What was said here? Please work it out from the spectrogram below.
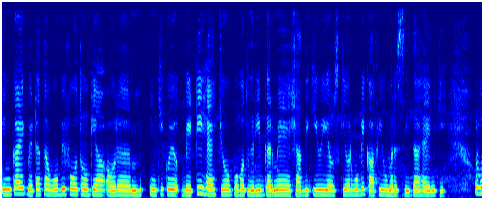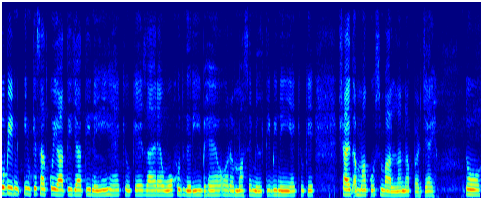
इनका एक बेटा था, वो भी फ़ौत हो गया और इनकी कोई बेटी है जो बहुत गरीब घर में शादी की हुई है उसकी और वो भी काफ़ी उम्र सीधा है इनकी और वो भी इन, इनके साथ कोई आती जाती नहीं है क्योंकि ज़ाहिर है वो ख़ुद गरीब है और अम्मा से मिलती भी नहीं है क्योंकि शायद अम्मा को संभालना ना पड़ जाए। तो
